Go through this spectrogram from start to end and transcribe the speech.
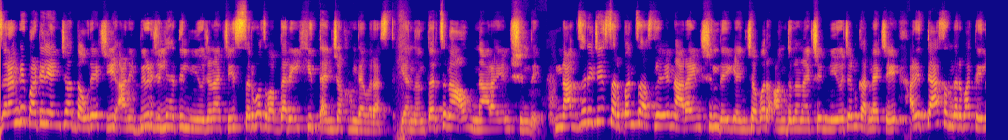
जरांगे पाटील यांच्या दौऱ्याची आणि बीड जिल्ह्यातील नियोजनाची सर्व जबाबदारी ही त्यांच्या खांद्यावर असते. यानंतरचं नाव नारायण शिंदे. नागझरीचे सरपंच असलेले नारायण शिंदे यांच्यावर आंदोलनाचे नियोजन करण्याचे आणि त्या संदर्भातील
